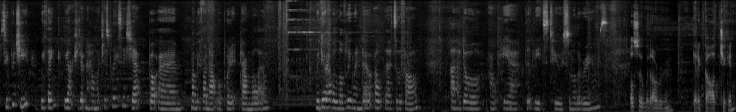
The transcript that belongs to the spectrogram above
Super cheap, we think. We actually don't know how much this place is yet, but um, when we find out, we'll put it down below. We do have a lovely window out there to the farm and a door out here that leads to some other rooms. Also with our room, get a guard chicken.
